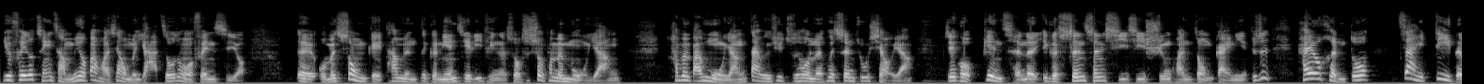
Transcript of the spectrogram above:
因为非洲成衣厂没有办法像我们亚洲这么分析哦。呃，我们送给他们那个年节礼品的时候，是送他们母羊。他们把母羊带回去之后呢，会生出小羊，结果变成了一个生生息息循环这种概念。就是还有很多在地的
